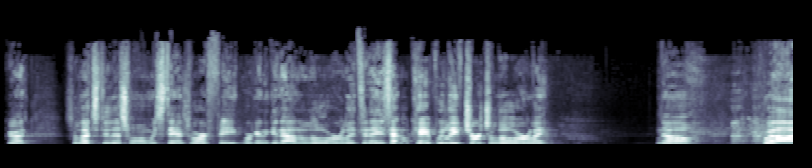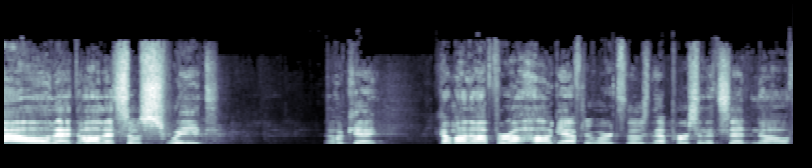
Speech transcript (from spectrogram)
Good. So let's do this one. We stand to our feet. We're going to get out a little early today. Is that okay if we leave church a little early? No? Well, oh, that, oh, that's so sweet. Okay. Come on up for a hug afterwards, those, that person that said no.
